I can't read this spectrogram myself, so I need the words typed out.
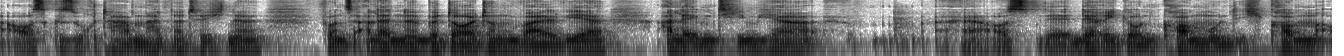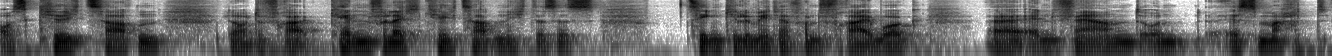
ausgesucht haben, hat natürlich eine, für uns alle eine Bedeutung, weil wir alle im Team hier äh, aus der, Region kommen und ich komme aus Kirchzarten. Leute kennen vielleicht Kirchzarten nicht, das ist zehn Kilometer von Freiburg äh, entfernt. Und es macht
